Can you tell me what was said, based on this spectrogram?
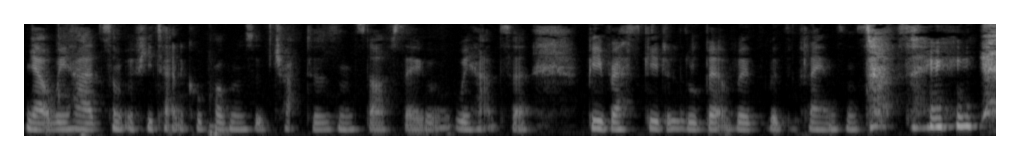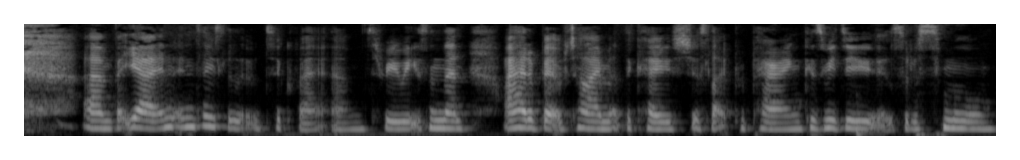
yeah, we had some a few technical problems with tractors and stuff. So we had to be rescued a little bit with with the planes and stuff. So, um, but yeah, in, in total it took about um, three weeks, and then I had a bit of time at the coast just like preparing because we do sort of small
